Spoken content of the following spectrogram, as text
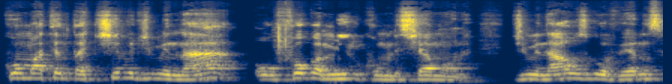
como uma tentativa de minar o fogo amigo, como eles chamam, né? de minar os governos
